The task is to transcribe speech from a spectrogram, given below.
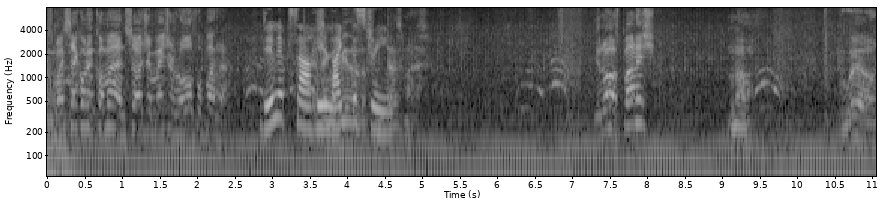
It's my second in command, Sergeant Major Rodolfo Parra. Dilip Sahu liked the stream. You know Spanish? No. You will.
